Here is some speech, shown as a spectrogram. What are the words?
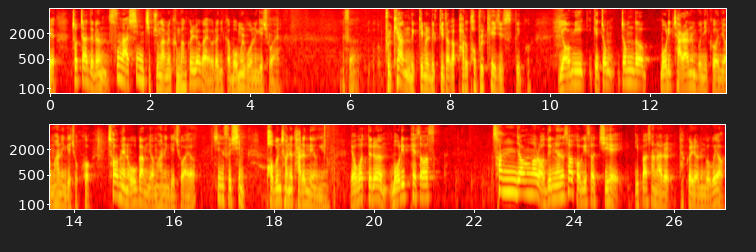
예, 초자들은 수나 심 집중하면 금방 끌려가요. 그러니까 몸을 보는 게 좋아요. 그래서 불쾌한 느낌을 느끼다가 바로 더 불쾌해질 수도 있고 염이 이렇게 좀 좀 더 몰입 잘하는 분이 그건 염하는 게 좋고 처음에는 오감 염하는 게 좋아요. 신수 심 법은 전혀 다른 내용이에요. 요것들은 몰입해서 서- 선정을 얻으면서 거기서 지혜 이빠사나를 닦으려는 거고요.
